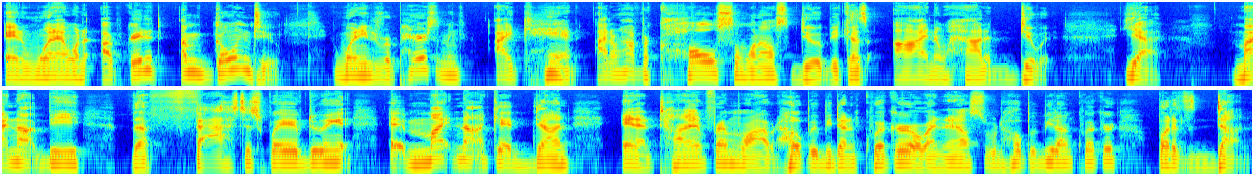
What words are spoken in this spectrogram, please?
and when i want to upgrade it i'm going to when i need to repair something i can i don't have to call someone else to do it because i know how to do it yeah might not be the fastest way of doing it it might not get done in a time frame where I would hope it'd be done quicker or anyone else would hope it'd be done quicker, but it's done.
